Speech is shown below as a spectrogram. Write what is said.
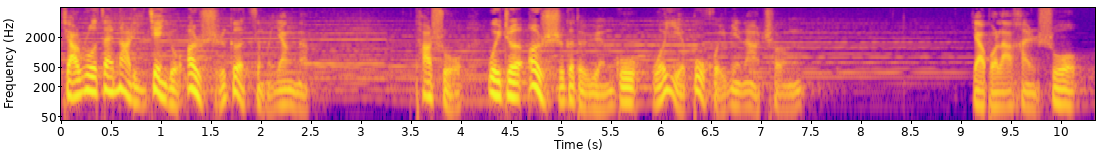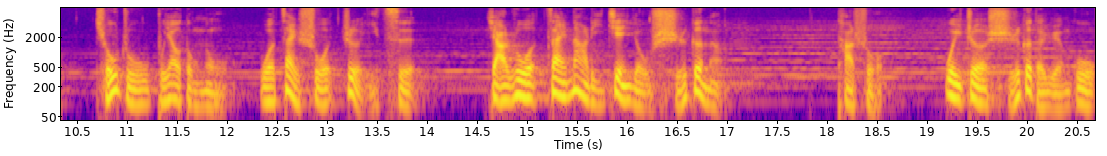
假若在那里见有二十个，怎么样呢？”他说：“为这二十个的缘故，我也不毁灭那城。”亚伯拉罕说：“求主不要动怒，我再说这一次。”假若在那里见有十个呢？他说：“为这十个的缘故，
